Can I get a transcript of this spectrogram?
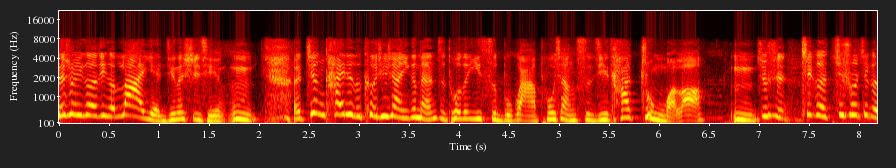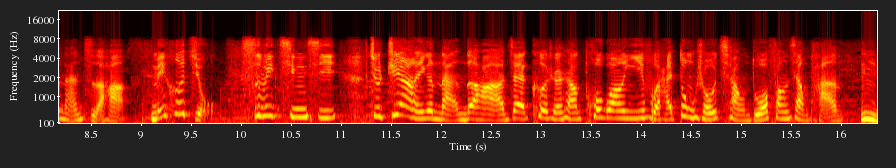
再说一个这个辣眼睛的事情，嗯，呃，正开着的客车上，一个男子脱得一丝不挂，扑向司机，他肿么了？嗯，就是这个，据说这个男子哈没喝酒，思维清晰，就这样一个男的哈，在客车上脱光衣服，还动手抢夺方向盘。嗯，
